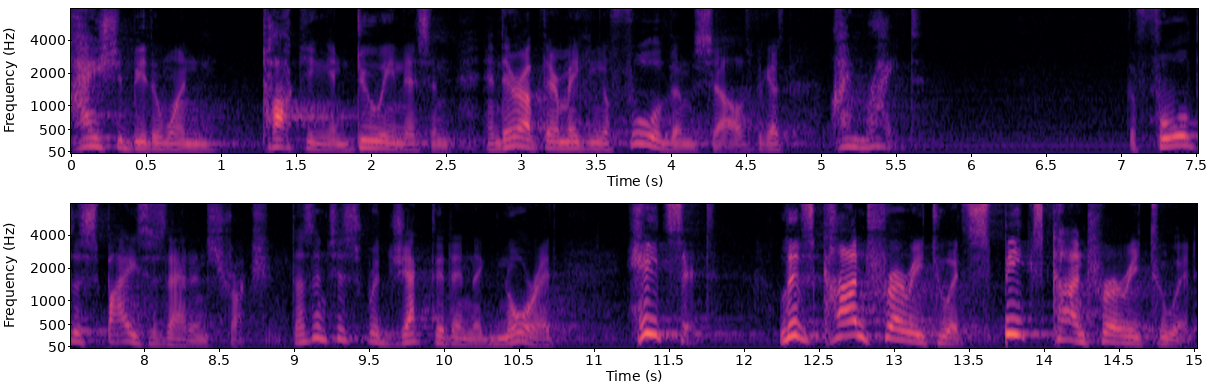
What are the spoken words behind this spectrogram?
I should be the one talking and doing this. And, and they're up there making a fool of themselves because I'm right. The fool despises that instruction, doesn't just reject it and ignore it, hates it, lives contrary to it, speaks contrary to it,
